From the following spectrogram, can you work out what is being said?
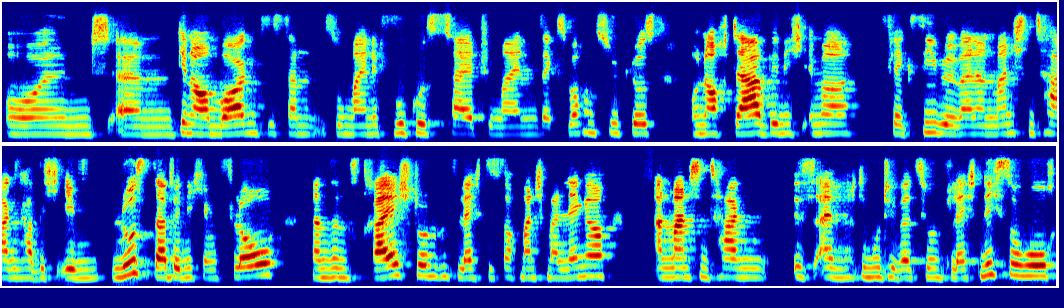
Und ähm, genau, morgens ist dann so meine Fokuszeit für meinen Sechs-Wochen-Zyklus. Und auch da bin ich immer flexibel, weil an manchen Tagen habe ich eben Lust, da bin ich im Flow, dann sind es drei Stunden, vielleicht ist es auch manchmal länger. An manchen Tagen ist einfach die Motivation vielleicht nicht so hoch,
